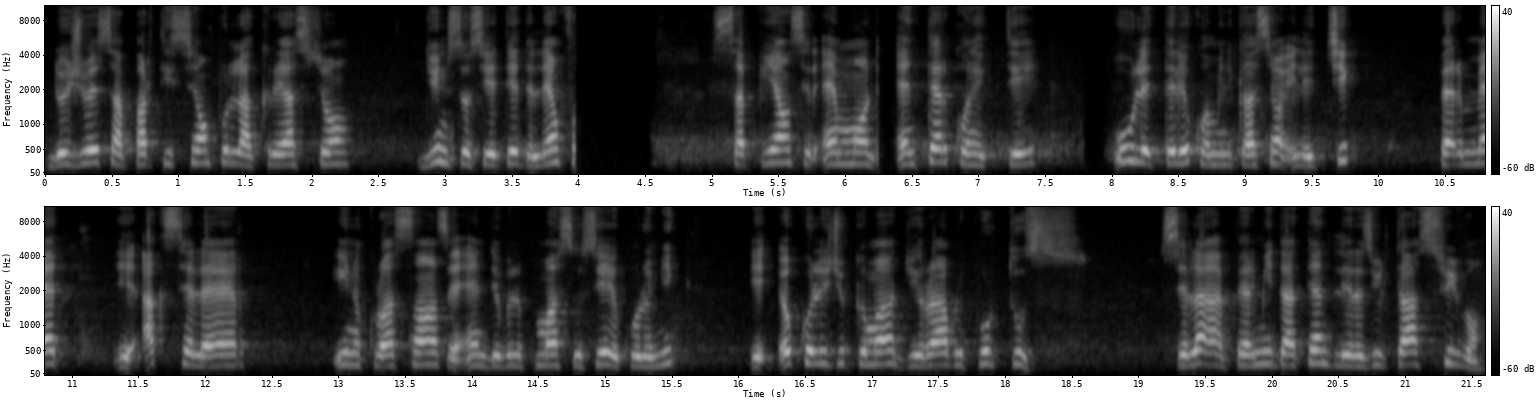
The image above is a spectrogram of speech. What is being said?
de jouer sa partition pour la création d'une société de l'information s'appuyant sur un monde interconnecté où les télécommunications et permettent et accélèrent une croissance et un développement socio-économique et écologiquement durable pour tous. Cela a permis d'atteindre les résultats suivants.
